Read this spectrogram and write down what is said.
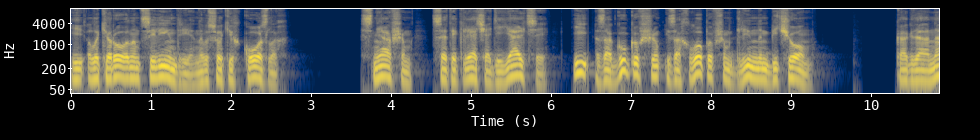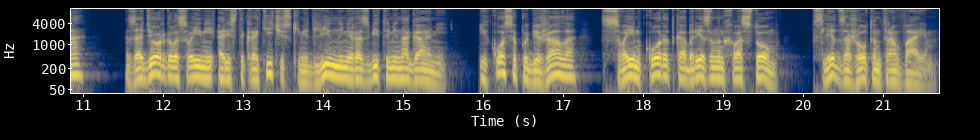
и лакированном цилиндре на высоких козлах, снявшим с этой клячи одеяльце и загукавшим и захлопавшим длинным бичом, когда она задергала своими аристократическими длинными разбитыми ногами и косо побежала с своим коротко обрезанным хвостом вслед за желтым трамваем.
